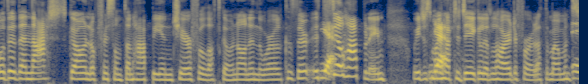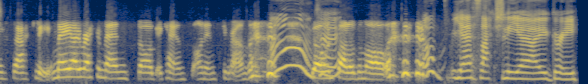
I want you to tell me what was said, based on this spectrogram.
other than that, go and look for something happy and cheerful that's going on in the world because it's yeah. still happening. We just might yeah. have to dig a little harder for it at the moment. Exactly. May I recommend dog accounts on Instagram? Oh, okay. go and follow them all. oh yes, actually, yeah, I agree.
